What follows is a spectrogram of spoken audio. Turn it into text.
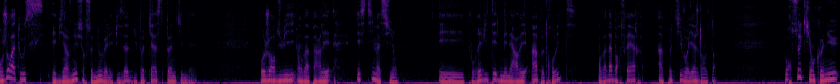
Bonjour à tous et bienvenue sur ce nouvel épisode du podcast Punkin Dev. Aujourd'hui, on va parler estimation. Et pour éviter de m'énerver un peu trop vite, on va d'abord faire un petit voyage dans le temps. Pour ceux qui ont connu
